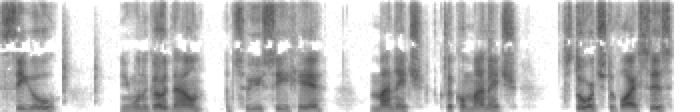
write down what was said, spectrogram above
seal, you want to go down until you see here, Manage, click on Manage, Storage Devices,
